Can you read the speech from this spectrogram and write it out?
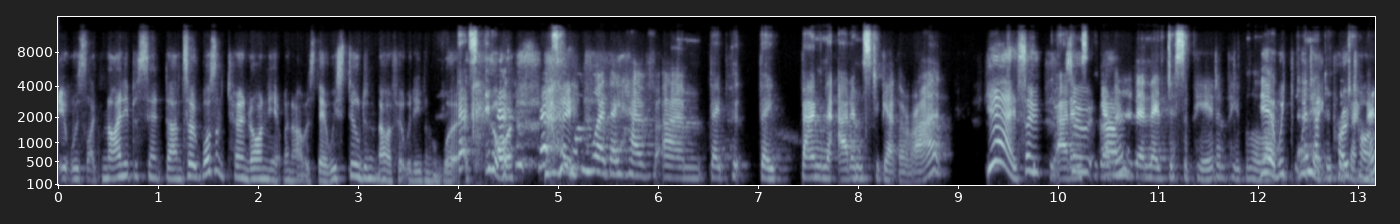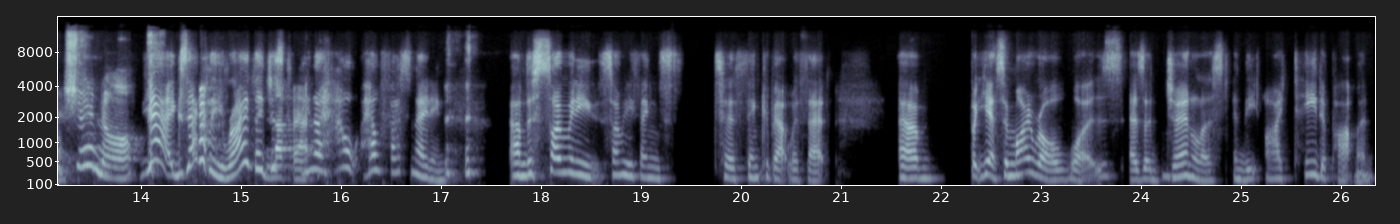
it was like 90% done. So it wasn't turned on yet when I was there. We still didn't know if it would even work. That's, that's, that's the one where they have um they put they bang the atoms together, right? Yeah, so The atoms so together, um, and then they've disappeared, and people are yeah, like, we- we take protons." dimension," or yeah, exactly, right? They just you know how how fascinating. um, there's so many so many things to think about with that. Um, but yeah, so my role was as a journalist in the IT department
